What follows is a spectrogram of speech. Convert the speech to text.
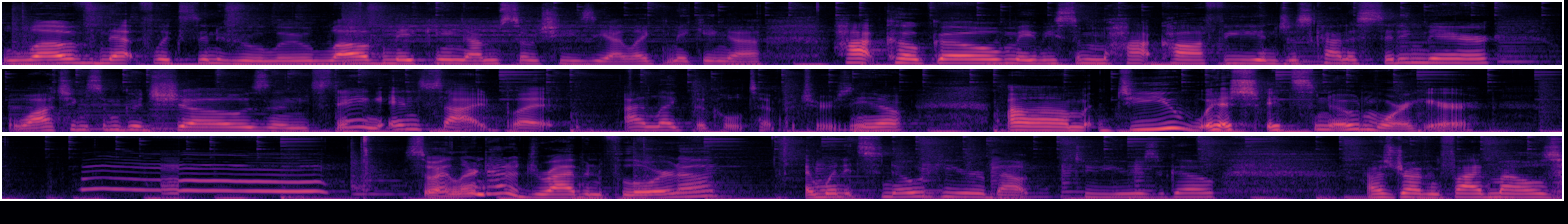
love Netflix and Hulu, love making, I'm so cheesy, I like making a hot cocoa, maybe some hot coffee, and just kind of sitting there watching some good shows and staying inside, but I like the cold temperatures, you know? Um, do you wish it snowed more here? So I learned how to drive in Florida and when it snowed here about two years ago, I was driving five miles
